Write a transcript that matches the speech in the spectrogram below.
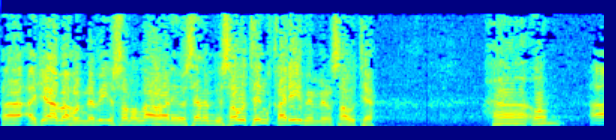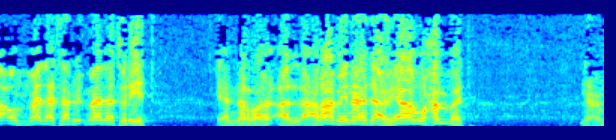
فأجابه النبي صلى الله عليه وسلم بصوت قريب من صوته. ها أم. ها أم ماذا ماذا تريد؟ لأن الأعرابي ناداه يا محمد. نعم.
